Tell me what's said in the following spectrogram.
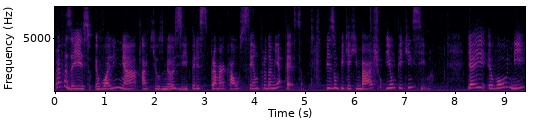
Para fazer isso, eu vou alinhar aqui os meus zíperes para marcar o centro da minha peça. Fiz um pique aqui embaixo e um pique em cima. E aí, eu vou unir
